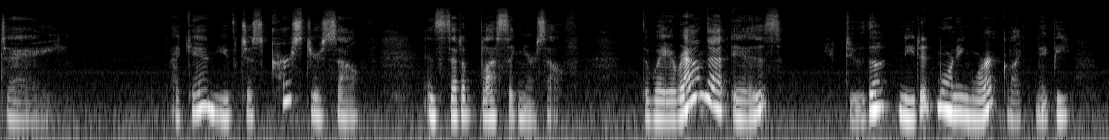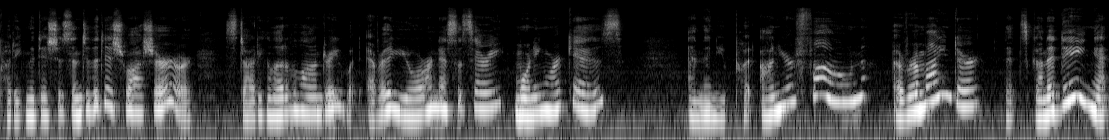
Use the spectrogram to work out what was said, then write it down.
day. Again, you've just cursed yourself instead of blessing yourself. The way around that is you do the needed morning work, like maybe putting the dishes into the dishwasher or starting a load of laundry, whatever your necessary morning work is. And then you put on your phone a reminder that's going to ding at,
